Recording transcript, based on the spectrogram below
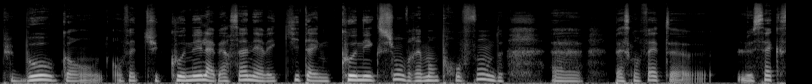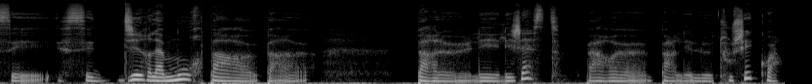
plus beau quand en fait tu connais la personne et avec qui tu as une connexion vraiment profonde. Euh, parce qu'en fait, euh, le sexe, c'est dire l'amour par, par, par les, les, gestes, par, par le toucher, quoi.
